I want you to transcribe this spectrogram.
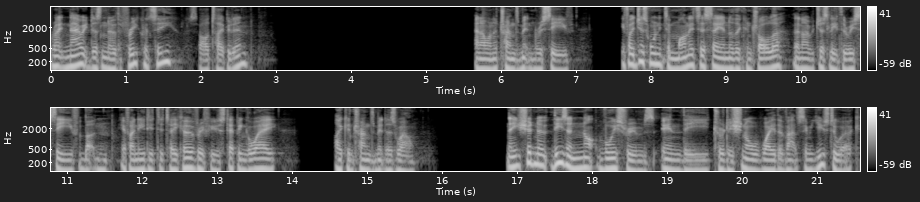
Right now it doesn't know the frequency, so I'll type it in. And I want to transmit and receive. If I just wanted to monitor, say, another controller, then I would just leave the receive button. If I needed to take over, if you're stepping away, I can transmit as well. Now you should note these are not voice rooms in the traditional way that VATSIM used to work.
